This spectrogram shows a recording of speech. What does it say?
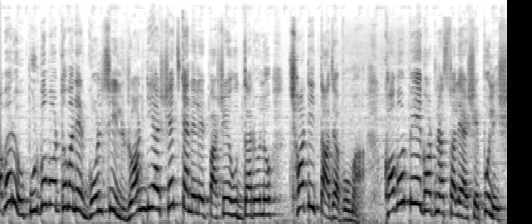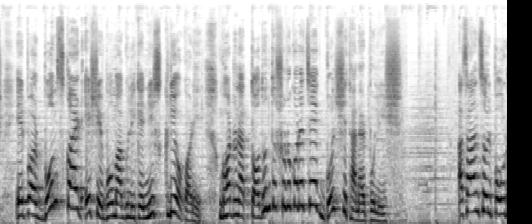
আবারও পূর্ব বর্ধমানের গোলচিল রন্ডিয়া সেচ ক্যানেলের পাশে উদ্ধার হলো ছটি তাজা বোমা। খবর পেয়ে ঘটনাস্থলে আসে পুলিশ। এরপর বোম স্কোয়াড এসে বোমাগুলিকে নিষ্ক্রিয় করে। ঘটনার তদন্ত শুরু করেছে গলসি থানার পুলিশ। আসানসোল পৌর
